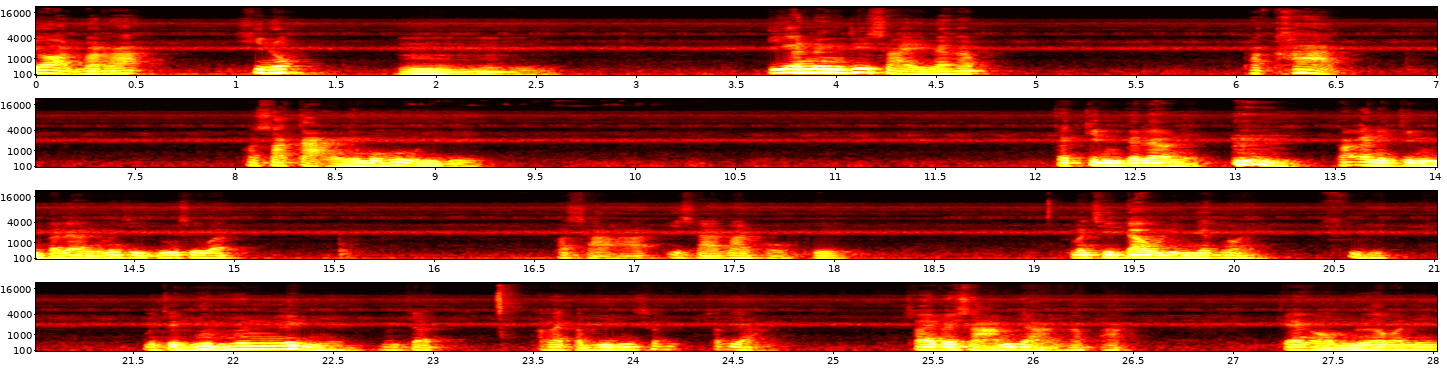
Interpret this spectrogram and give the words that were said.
ยอดมะระขี้นก อืมอืมอีกอันหนึงที่ใส่นะครับพักคาดภาษากลางนี่โมหูดีๆแต่กินไปแล้วเนี่ยพักอันนี้กินไปแล้วเนี่ยมันสิรู้สึกว่า ภาษาอีสานบ้านผมคือ มันฉีดเดาลิ้นยักหน่อย มันจะหึ่นหึ่นลิ้นเนี่ยมันจะอะไรกับลิ้นสักสักอย่าง ใส่ไปสามอย่างครับผัก แกงอ่อมเนื้อวันนี้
